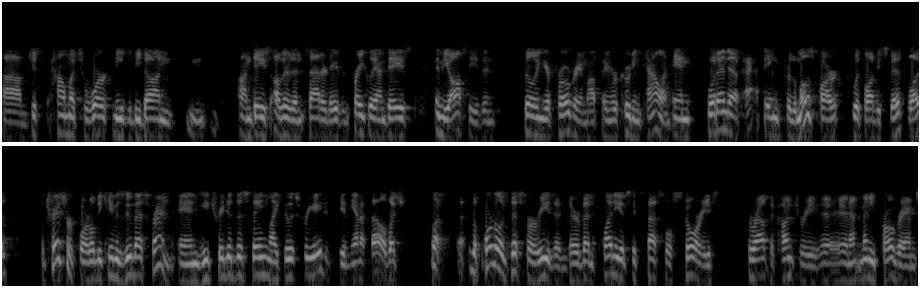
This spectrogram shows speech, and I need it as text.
um, just how much work needs to be done on days other than Saturdays, and frankly, on days in the off season, building your program up and recruiting talent. And what ended up happening, for the most part, with Lovie Smith was the transfer portal became his new best friend, and he treated this thing like it was free agency in the NFL. Which, look, the portal exists for a reason. There have been plenty of successful stories throughout the country and at many programs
